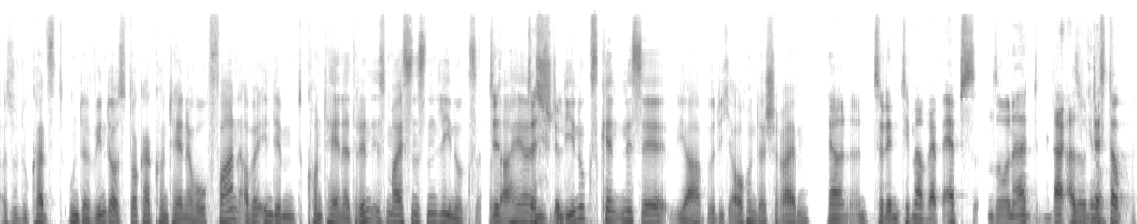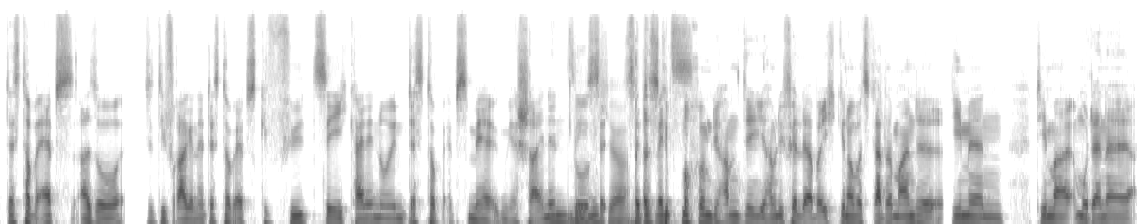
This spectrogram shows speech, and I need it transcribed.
also du kannst unter Windows Docker-Container hochfahren, aber in dem Container drin ist meistens ein Linux. Von das, daher Linux-Kenntnisse, ja, würde ich auch unterschreiben. Ja, und, und zu dem Thema Web-Apps und so, ne? Also genau. Desktop, Desktop-Apps, also die Frage, ne, Desktop-Apps, gefühlt sehe ich keine neuen Desktop-Apps mehr irgendwie erscheinen. So, Wenig, ja. also es gibt noch Firmen, die haben die, haben die Fälle, aber ich genau, was ich gerade meinte, Themen, Thema moderne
